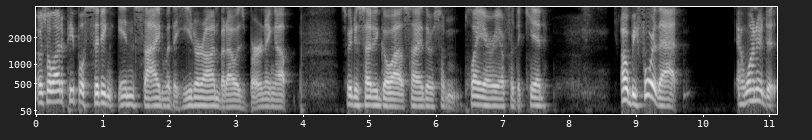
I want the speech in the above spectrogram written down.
There was a lot of people sitting inside with the heater on, but I was burning up. So we decided to go outside. There was some play area for the kid. Oh, before that, I wanted to.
